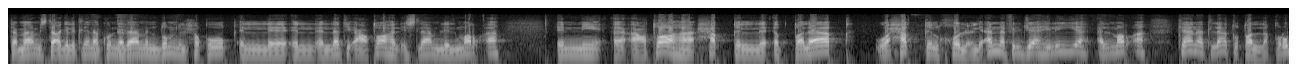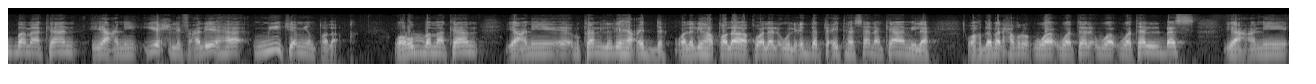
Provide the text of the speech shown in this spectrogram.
تمام استعجلت لنا. كنا ده من ضمن الحقوق ال- ال- التي أعطاها الإسلام للمرأة إني أعطاها حق ال- الطلاق وحق الخلع. لأن في الجاهلية المرأة كانت لا تطلق. ربما كان يعني يحلف عليها 100 يمين طلاق. وربما كان يعني كان لها عدة ولا لها طلاق ولا والعدة بتاعتها سنة كاملة. واخده بال حضرتك وتلبس يعني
